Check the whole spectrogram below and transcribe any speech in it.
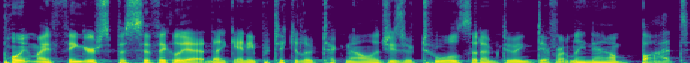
point my finger specifically at like any particular technologies or tools that I'm doing differently now, but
